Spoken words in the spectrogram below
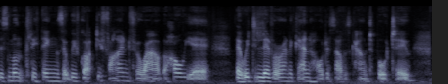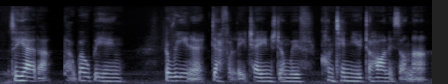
There's monthly things that we've got defined throughout the whole year that we deliver and again hold ourselves accountable to. So yeah, that, that wellbeing arena definitely changed and we've continued to harness on that.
